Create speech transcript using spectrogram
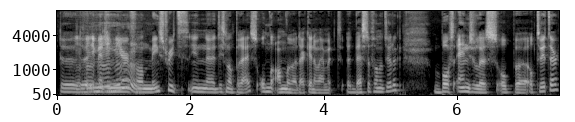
De, de Mhm. Imagineer van Main Street in Disneyland Parijs. Onder andere, daar kennen wij met het beste van natuurlijk. Bos Angeles op, op Twitter.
